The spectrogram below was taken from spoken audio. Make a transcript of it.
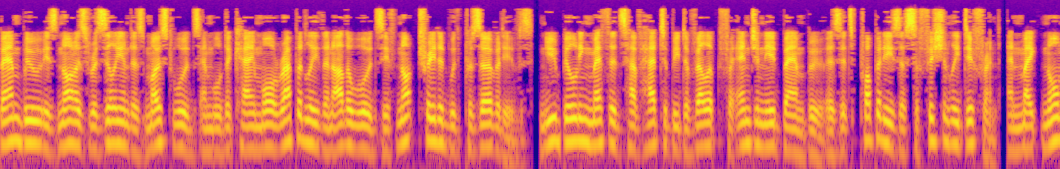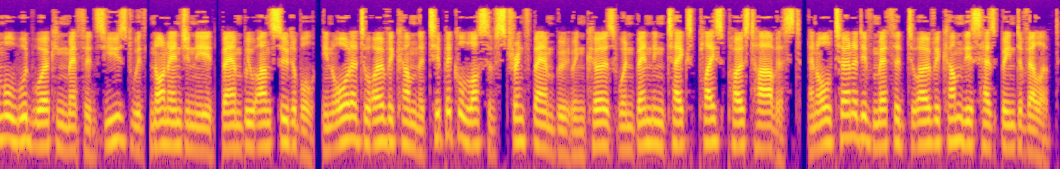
bamboo is not as resilient as most woods and will decay more rapidly than other woods if not treated with preservatives. New building methods have had to be developed for engineered bamboo as its properties are sufficiently different and make normal woodworking methods used with non-engineered bamboo unsuitable in order to overcome the typical loss of strength bamboo incurs when bending takes place post-harvest. An alternative method to overcome this has been developed.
